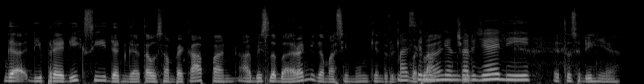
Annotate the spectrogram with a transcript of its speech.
nggak diprediksi dan nggak tahu sampai kapan. Habis lebaran juga masih mungkin terus Masih mungkin berlanjut. terjadi. Itu sedihnya.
